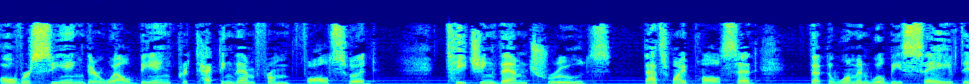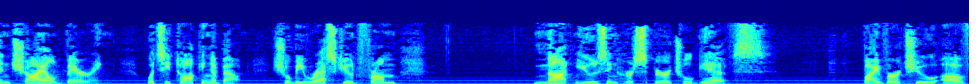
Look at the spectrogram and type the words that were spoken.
overseeing their well being, protecting them from falsehood, teaching them truths. That's why Paul said that the woman will be saved in childbearing. What's he talking about? She'll be rescued from not using her spiritual gifts by virtue of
